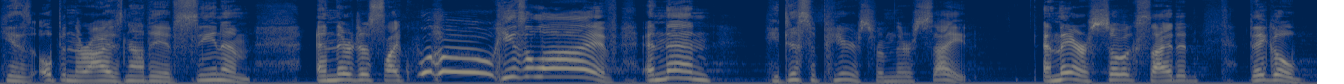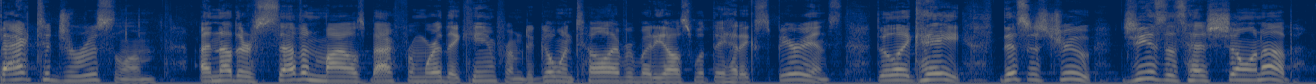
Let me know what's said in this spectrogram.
He has opened their eyes. Now they have seen Him. And they're just like, woohoo, He's alive. And then He disappears from their sight. And they are so excited, they go back to Jerusalem, another seven miles back from where they came from, to go and tell everybody else what they had experienced. They're like, hey, this is true. Jesus has shown up.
